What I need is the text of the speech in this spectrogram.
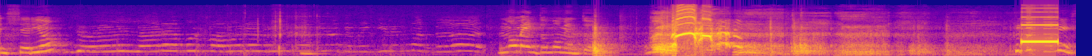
¿En serio? Un momento, un momento. ¿Qué cojones?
